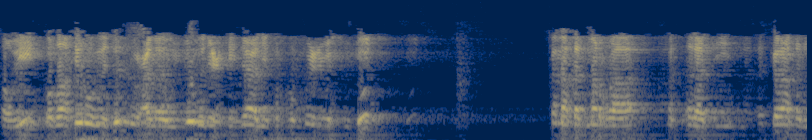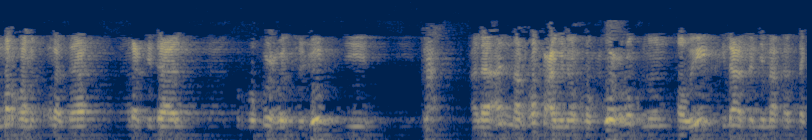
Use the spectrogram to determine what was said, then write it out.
طويل وظاهره يدل على وجوب الاعتدال في الركوع والسجود. كما قد مر مسألة كما قد مر مسألة الاعتدال في الركوع والسجود على أن الرفع من الركوع ركن طويل خلافا لما قد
